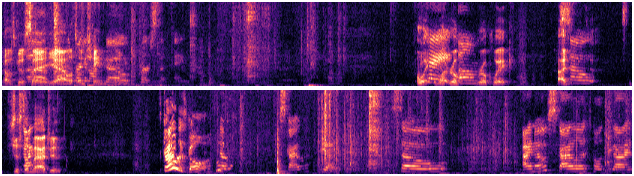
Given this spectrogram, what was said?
I was gonna say, Uh, yeah, let let's Brigganock unchain go him. First thing. Oh, wait, Okay, what? Real, um, real quick. I so just Sky- imagine. Skylar's gone. Skylla. Yeah. So I know Skylla told you guys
